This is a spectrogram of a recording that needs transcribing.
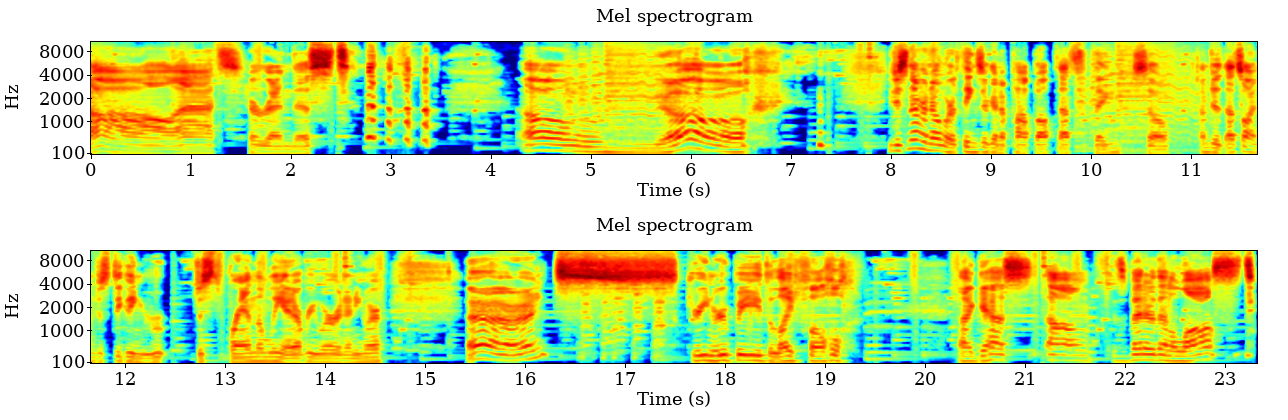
Oh, that's horrendous. oh, no. you just never know where things are going to pop up, that's the thing. So, I'm just that's why I'm just digging just randomly and everywhere and anywhere. Alright. Green Rupee, delightful. I guess. Um, it's better than a lost.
